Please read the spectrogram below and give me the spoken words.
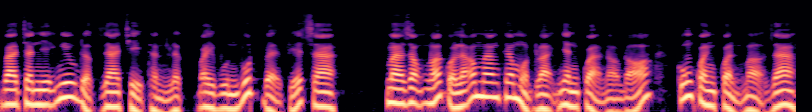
và Trần Nhị nghiêu được gia chỉ thần lực bay vun vút về phía xa, mà giọng nói của lão mang theo một loại nhân quả nào đó cũng quanh quẩn mở ra.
